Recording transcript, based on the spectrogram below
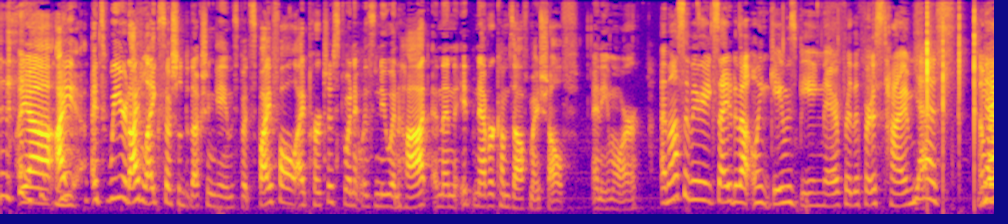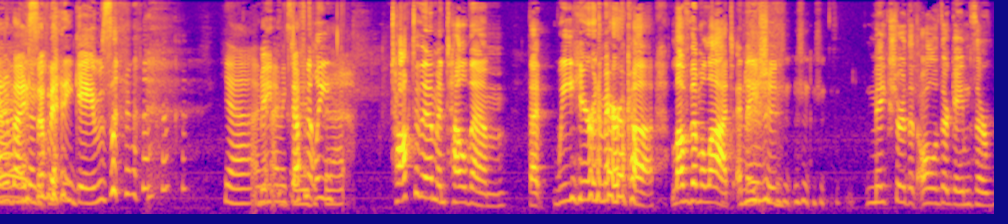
yeah, I it's weird. I like social deduction games, but Spyfall I purchased when it was new and hot, and then it never comes off my shelf anymore. I'm also very excited about Oink Games being there for the first time. Yes. I'm gonna buy so many games. yeah, I'm, Ma- I'm excited definitely for that. talk to them and tell them that we here in America love them a lot, and they should make sure that all of their games are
